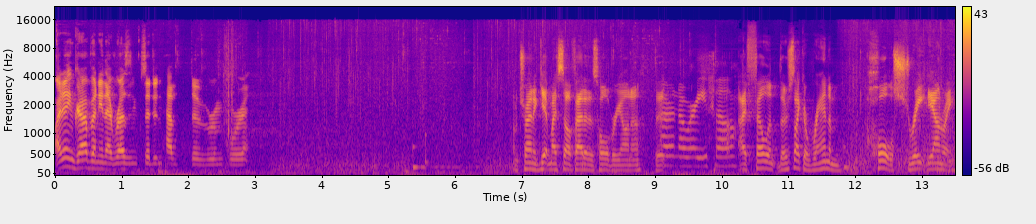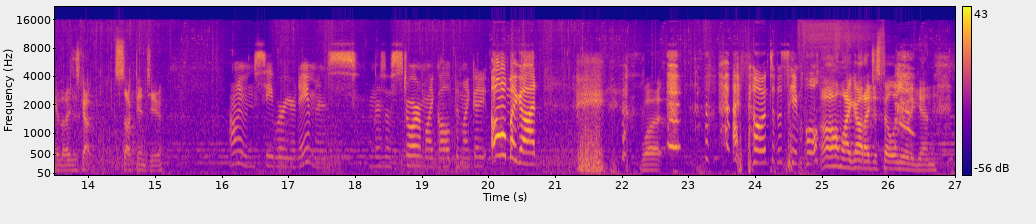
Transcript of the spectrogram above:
I didn't grab any of that resin because I didn't have the room for it. I'm I'm trying to get myself out of this hole, Brianna. I don't know where you fell. I fell in. There's like a random hole straight down right here that I just got sucked into. I don't even see where your name is. And there's a storm like all up in my goodie. Oh my god! What? I fell into the same hole. Oh my god, I just fell into it again.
